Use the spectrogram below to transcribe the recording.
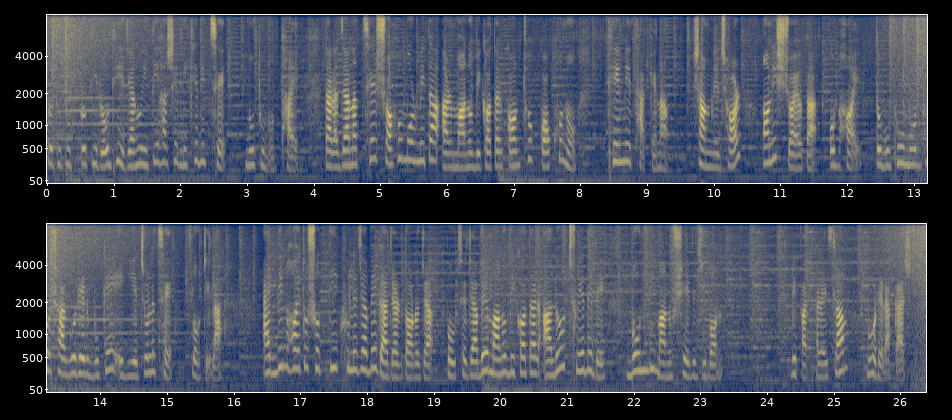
প্রতিটি প্রতিরোধী যেন ইতিহাসে লিখে দিচ্ছে নতুন অধ্যায়। তারা জানাচ্ছে সহমর্মিতা আর মানবিকতার কণ্ঠ কখনো থেমে থাকে না। সামনে ঝড়, অনিশ্চয়তা ও ভয়। তবু ভূমধ্য সাগরের বুকে এগিয়ে চলেছে ফ্লোটিলা। একদিন হয়তো সত্যিই খুলে যাবে গাজার দরজা, পৌঁছে যাবে মানবিকতার আলো, ছুঁয়ে দেবে বন্দি মানুষের জীবন। রিফাত ইসলাম, ভোরের আকাশ।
